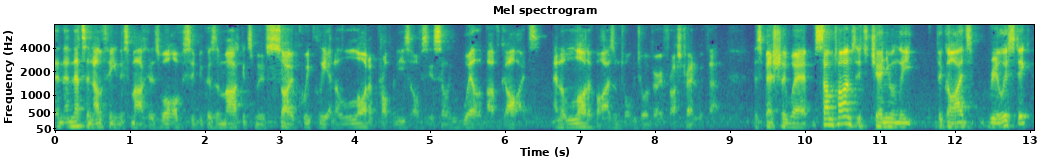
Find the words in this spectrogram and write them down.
and, and that's another thing in this market as well, obviously, because the markets move so quickly and a lot of properties obviously are selling well above guides. And a lot of buyers I'm talking to are very frustrated with that, especially where sometimes it's genuinely the guide's realistic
